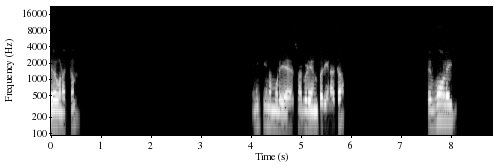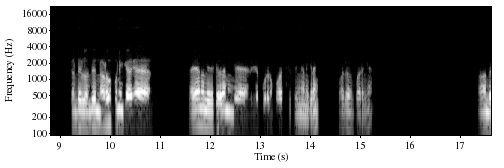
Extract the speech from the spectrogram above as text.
இரவு வணக்கம். இன்னைக்கு நம்முடைய ஷார்ட் பார்த்தீங்கன்னாக்கா செவ்வாழை கன்றுகள் வந்து நடவு பணிக்காக தயார் நிலையில் இருக்கிறதா நீங்கள் வெளியே போடுறோம் பார்த்துருப்பீங்கன்னு நினைக்கிறேன். பார்க்காத பாருங்கள் அந்த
